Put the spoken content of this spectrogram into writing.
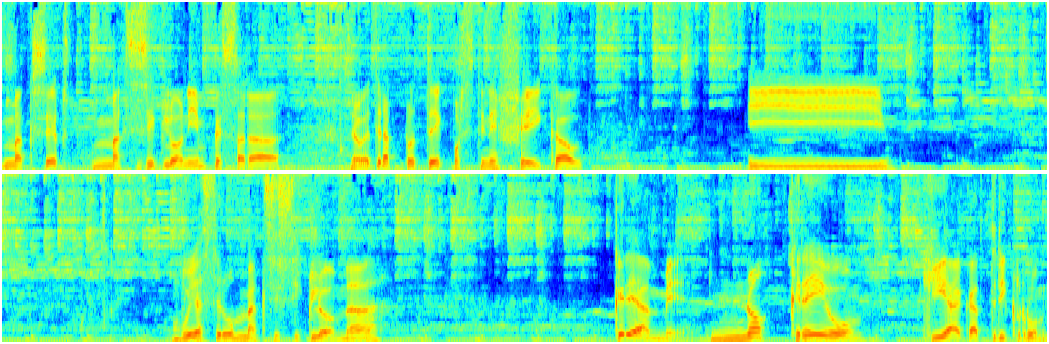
Maxi, Maxi Ciclone y empezar a. Me voy a tirar Protect por si tiene Fake Out. Y. Voy a hacer un maxi ciclón, ¿ah? Créanme, no creo que haga Trick Room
